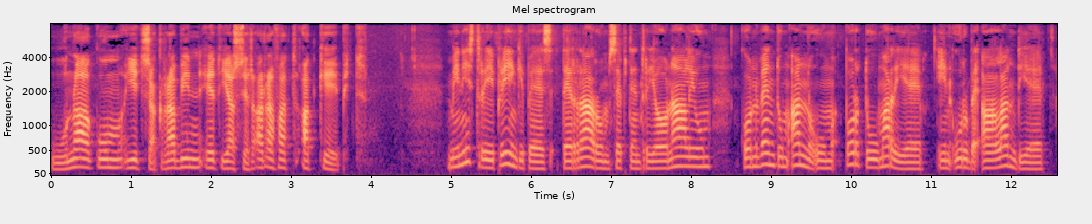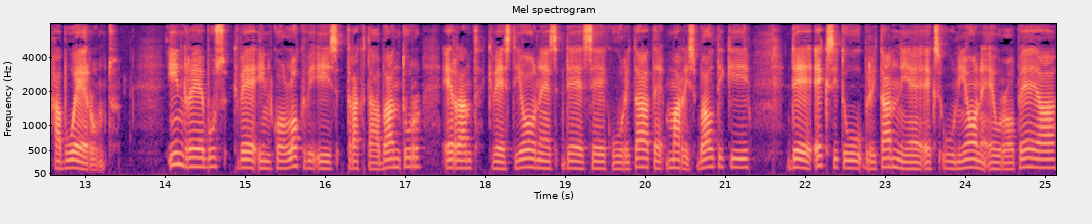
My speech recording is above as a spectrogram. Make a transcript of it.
una cum Yitzhak Rabin et Yasser Arafat accepit. Ministri principes terrarum septentrionalium conventum annuum portu Marie in urbe Alandie habuerunt. In rebus kve in colloquiis tractabantur erant questiones de securitate maris Baltici, de exitu Britanniae ex Unione Europea,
